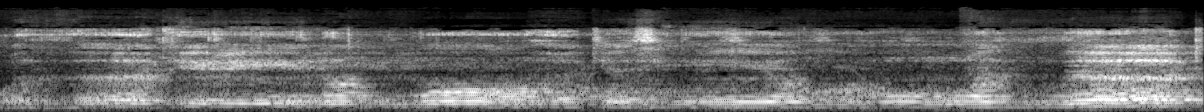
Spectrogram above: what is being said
والذاكرين الله كثيرا والذاكرات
